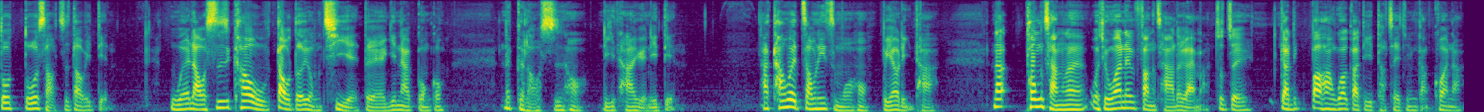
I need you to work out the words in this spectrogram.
多多少知道一点。有的老师较有道德勇气诶，对，跟他讲讲，那个老师吼，离他远一点。那他会找你怎么吼，不要理他。那通常呢，我像阮恁访查的来嘛，做这家己包含我家己读册阵共款啊。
